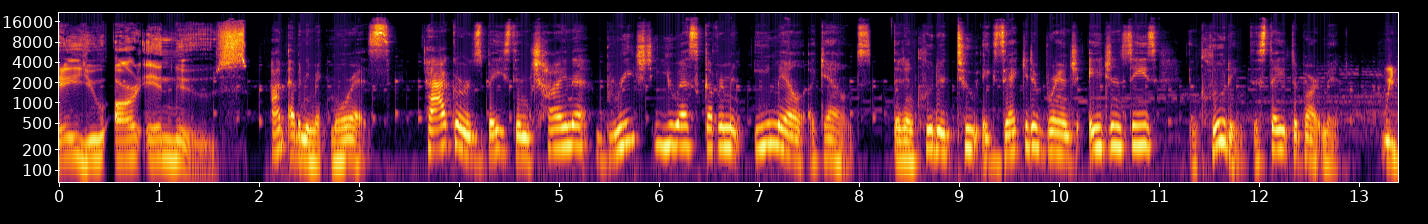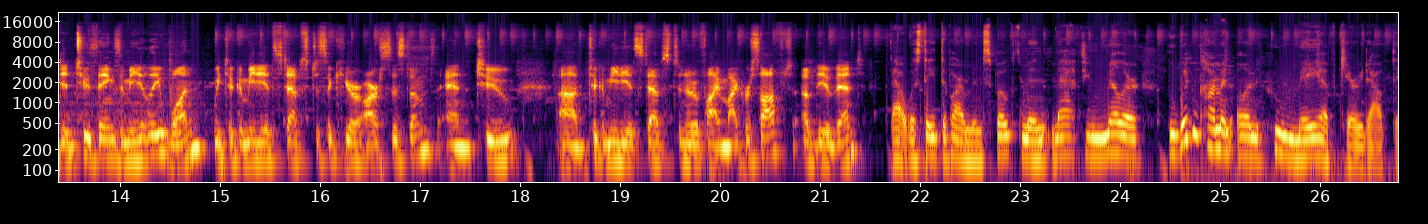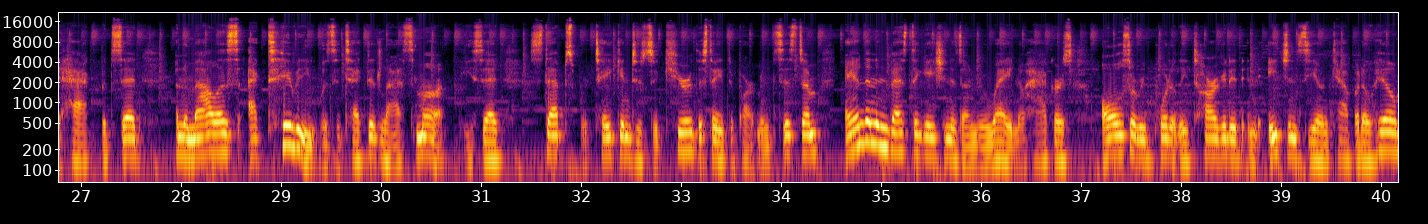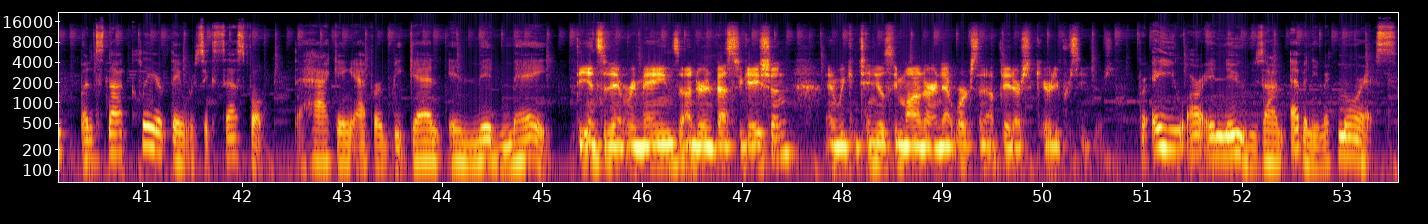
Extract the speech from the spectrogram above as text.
AURN News. I'm Ebony McMorris. Hackers based in China breached U.S. government email accounts that included two executive branch agencies, including the State Department. We did two things immediately. One, we took immediate steps to secure our systems, and two, uh, took immediate steps to notify Microsoft of the event. That was State Department spokesman Matthew Miller, who wouldn't comment on who may have carried out the hack, but said anomalous activity was detected last month. He said steps were taken to secure the State Department system, and an investigation is underway. Now, hackers also reportedly targeted an agency on Capitol Hill, but it's not clear if they were successful. The hacking effort began in mid May. The incident remains under investigation, and we continuously monitor our networks and update our security procedures. For AURN News, I'm Ebony McMorris.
